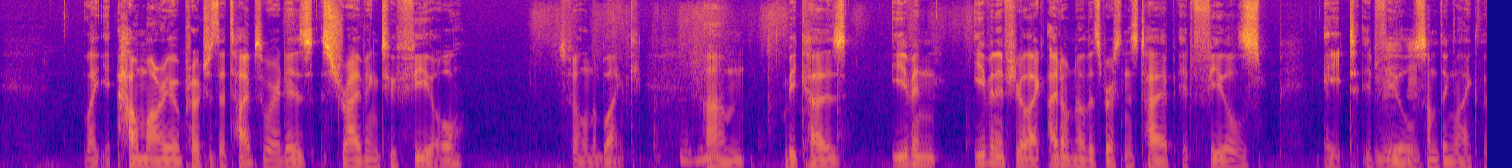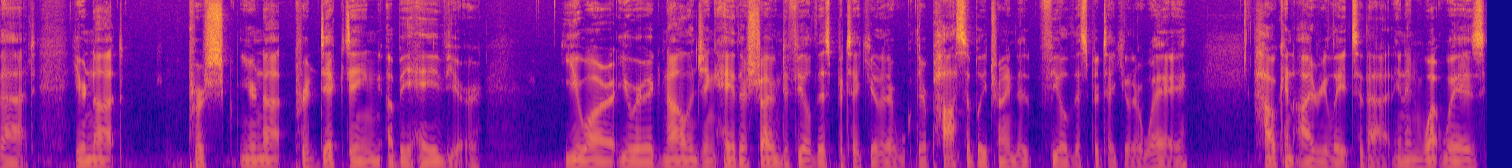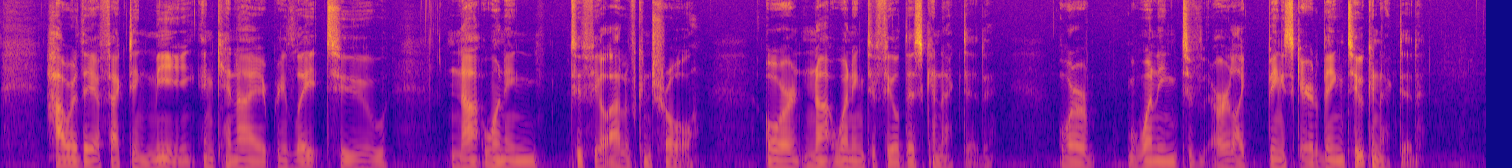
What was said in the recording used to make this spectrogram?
like how Mario approaches the types, where it is striving to feel, fill in the blank, mm-hmm. um, because even even if you're like, I don't know this person's type, it feels eight, it mm-hmm. feels something like that. You're not pers- you're not predicting a behavior. You are you are acknowledging, hey, they're striving to feel this particular. They're possibly trying to feel this particular way. How can I relate to that? And in what ways? How are they affecting me? And can I relate to not wanting to feel out of control or not wanting to feel disconnected or wanting to or like being scared of being too connected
